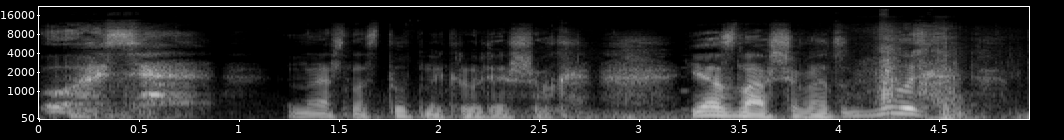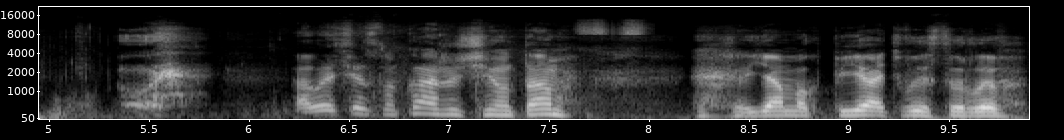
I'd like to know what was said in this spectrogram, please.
Ось. Наш наступний кругляшок. Я знав, що вони тут будуть. Але, чесно кажучи, он там ямок 5 висверлив.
